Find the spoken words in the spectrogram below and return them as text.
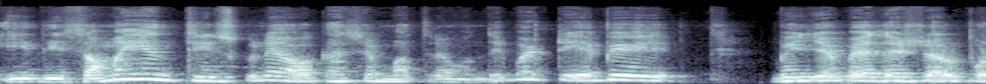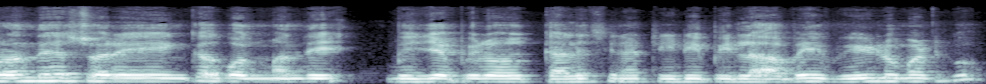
ఇది సమయం తీసుకునే అవకాశం మాత్రం ఉంది. బట్ ఏపీ బీజేపీ అధ్యక్షురాలు పురంధేశ్వరి ఇంకా కొంతమంది బీజేపీలో కలిసిన టీడీపీ లాభై వీళ్ళు మటుకు.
